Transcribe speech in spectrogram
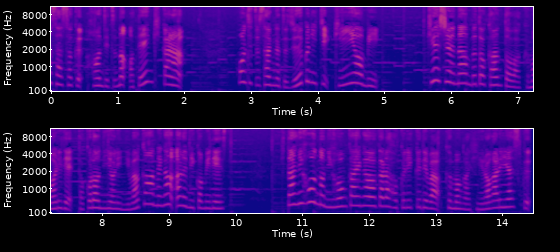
は早速本日のお天気から。本日3月19日金曜日。九州南部と関東は曇りでところによりにわか雨がある見込みです。北日本の日本海側から北陸では雲が広がりやすく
